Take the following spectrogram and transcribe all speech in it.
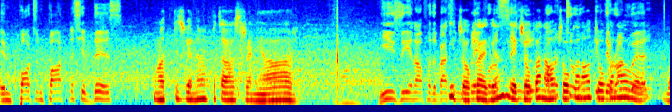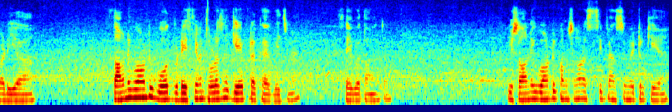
Important partnership this. 29 गेंदों में 50 रन यार Easy enough for the batsman to play for a single. ये चौका ना हो चौका ना हो चौका ना हो बढ़िया सामने बाउंड्री बहुत बड़ी इसलिए मैं थोड़ा सा गैप रखा है बीच में सही बताऊँ तो ये सामने बाउंड्री कम से कम अस्सी पैंसठ मीटर की है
